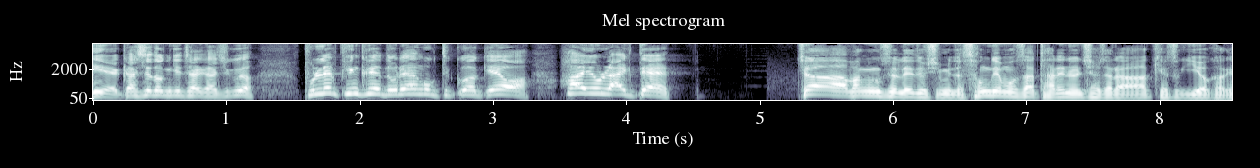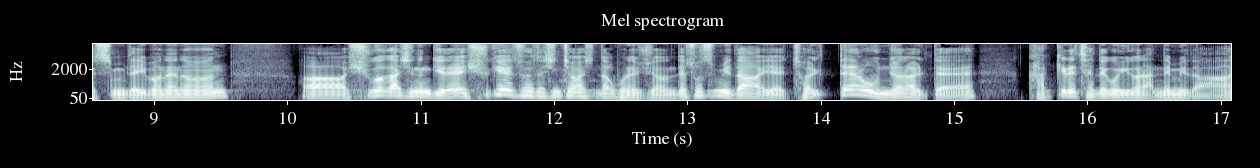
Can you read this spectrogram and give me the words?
예. 가시던 길 잘 가시고요. 블랙핑크의 노래 한 곡 듣고 갈게요. How You Like That. 자, 박명수 레디오십니다. 성대모사 달인을 찾아라 계속 이어가겠습니다. 이번에는 어, 휴가 가시는 길에 휴게소에서 신청하신다고 보내주셨는데 좋습니다. 예, 절대로 운전할 때 갓길에 차대고 이건 안 됩니다.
